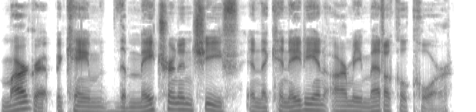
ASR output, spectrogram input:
Margaret became the matron in chief in the Canadian Army Medical Corps.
